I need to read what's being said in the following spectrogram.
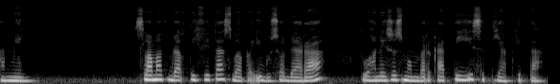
Amin. Selamat beraktivitas Bapak Ibu Saudara. Tuhan Yesus memberkati setiap kita.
